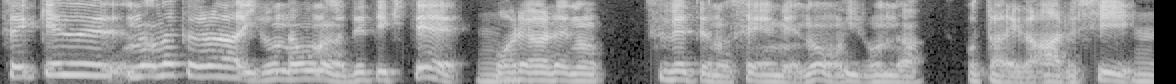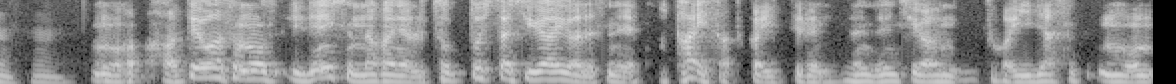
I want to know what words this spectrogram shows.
設計図の中からいろんなものが出てきて、うん我々の全ての生命のいろんな答えがあるしう、ん。うん。もう果てはその遺伝子の中にあるちょっとした違いがですね、個体差とか言ってる全然違うとか言い出す、も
